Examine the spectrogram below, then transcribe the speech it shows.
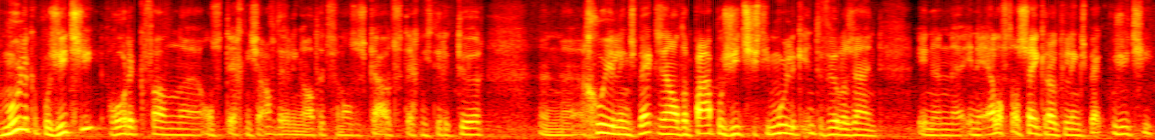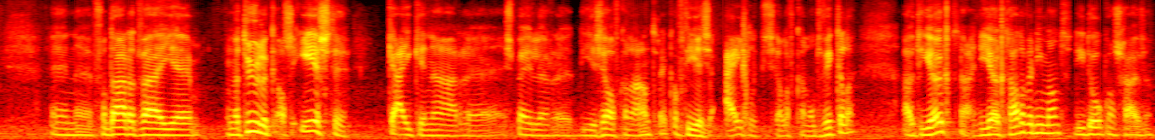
moeilijke positie, hoor ik van onze technische afdeling altijd, van onze scouts, technisch directeur. Een, goede linksback. Er zijn altijd een paar posities die moeilijk in te vullen zijn in een, in een elftal, zeker ook de linksback-positie. En vandaar dat wij natuurlijk als eerste kijken naar uh, een speler uh, die je zelf kan aantrekken. Of die je eigenlijk zelf kan ontwikkelen. Uit de jeugd. Nou, in de jeugd hadden we niemand die door kon schuiven.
